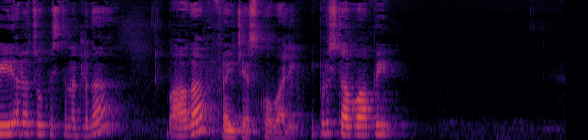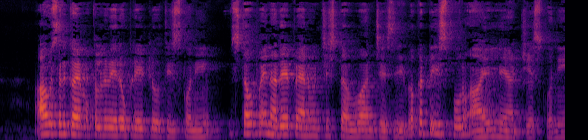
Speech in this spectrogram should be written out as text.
వీడియోలో చూపిస్తున్నట్లుగా బాగా ఫ్రై చేసుకోవాలి. ఇప్పుడు స్టవ్ ఆపి ఆ ఉసిరికాయ ముక్కలను వేరే ప్లేట్లో తీసుకొని స్టవ్ పైన అదే ప్యాన్ ఉంచి స్టవ్ ఆన్ చేసి ఒక టీ స్పూన్ ఆయిల్ని యాడ్ చేసుకొని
